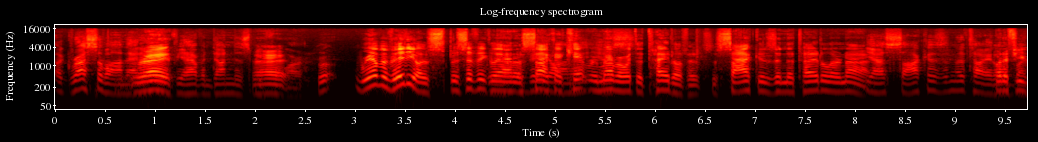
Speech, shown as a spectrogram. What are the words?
aggressive on that Right. if you haven't done this before. Right. We have a video specifically on a a sock. I can't remember yes. what the title, if it's the sock is in the title or not. Yes, sock is in the title. But if you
